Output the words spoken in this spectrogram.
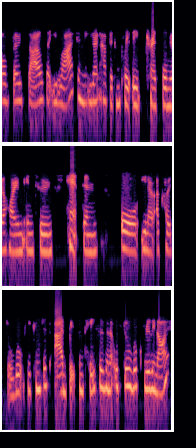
of those styles that you like, and you don't have to completely transform your home into Hamptons or you know a coastal look. You can just add bits and pieces, and it will still look really nice.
